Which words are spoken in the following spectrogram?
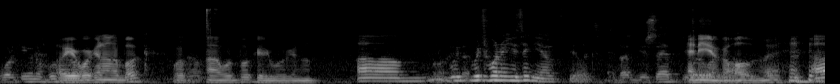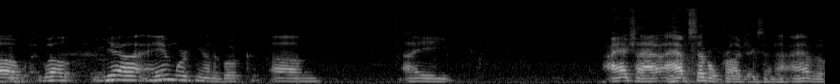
working on a book. Oh, you're working on a book? What, No. uh, what book are you working on? um, wh- which one are you thinking of felix I thought you said. you Any were of working all on of them, oh well yeah i am working on a book um, i I actually I have several projects, and I I have a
